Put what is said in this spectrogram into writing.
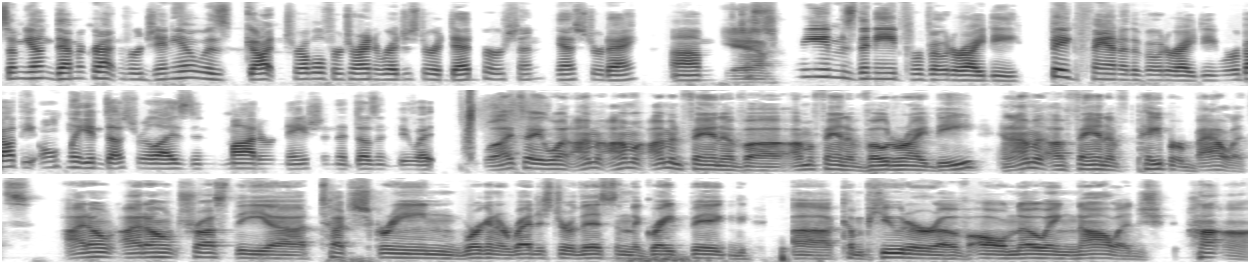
some young Democrat in Virginia was got in trouble for trying to register a dead person yesterday. Um, Yeah. just screams the need for voter ID. Big fan of the voter ID. We're about the only industrialized and modern nation that doesn't do it. Well, I tell you what, I'm I'm I'm a fan of uh, I'm a fan of voter ID, and I'm a, a fan of paper ballots. I don't I don't trust the uh, touch screen. We're gonna register this in the great big uh, computer of all knowing knowledge. Uh-uh.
